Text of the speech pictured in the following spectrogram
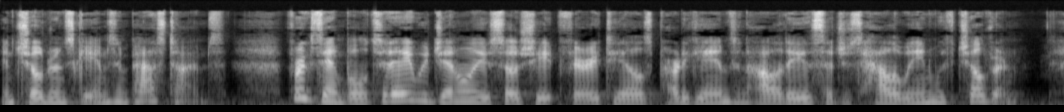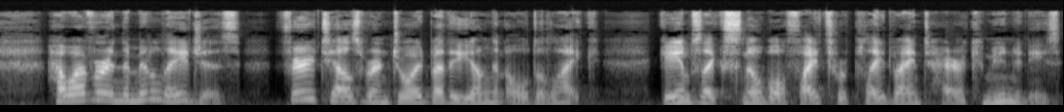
in children's games and pastimes. For example, today we generally associate fairy tales, party games, and holidays such as Halloween with children. However, in the Middle Ages, fairy tales were enjoyed by the young and old alike. Games like snowball fights were played by entire communities,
